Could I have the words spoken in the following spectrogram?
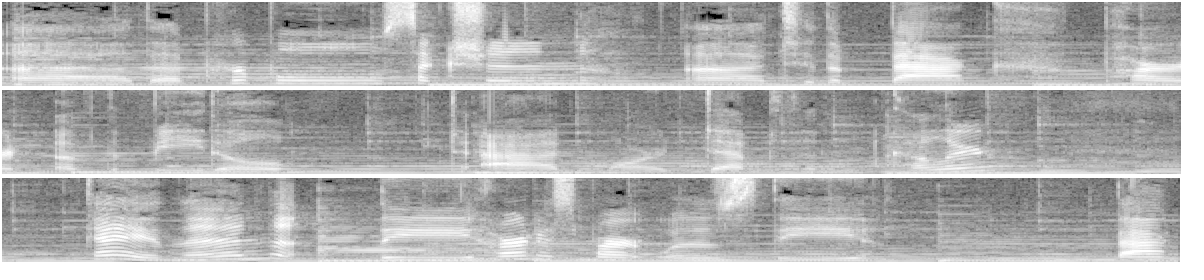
uh, the purple section uh, to the back part of the beetle to add more depth and color. Okay, and then the hardest part was the back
